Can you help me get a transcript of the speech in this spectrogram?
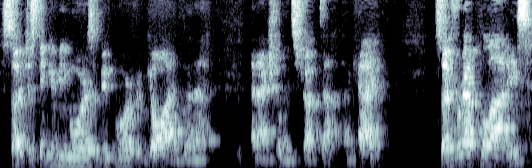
So just think of me more as a bit more of a guide than a, an actual instructor, okay? So for our Pilates,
